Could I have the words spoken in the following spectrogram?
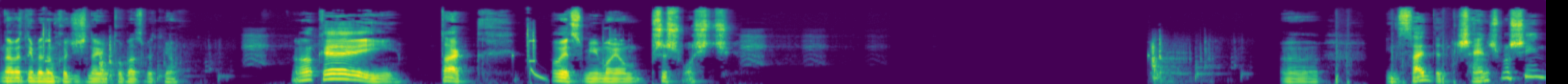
Nawet nie będę chodzić na YouTube zbytnio. Okej. Okay. Tak. Powiedz mi moją przyszłość. Uh, inside the change machine?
